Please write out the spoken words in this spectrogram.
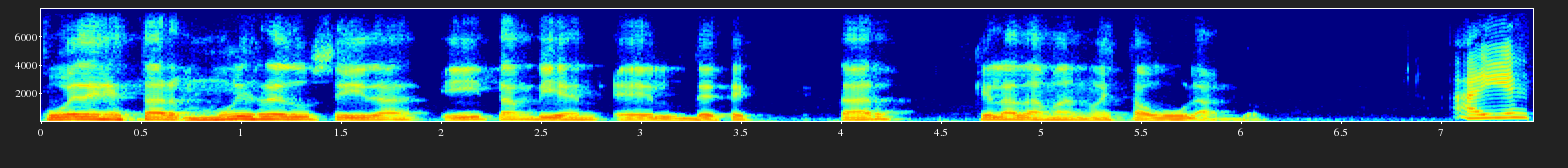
pueden estar muy reducidas y también el detectar que la dama no está ovulando. ¿Hay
